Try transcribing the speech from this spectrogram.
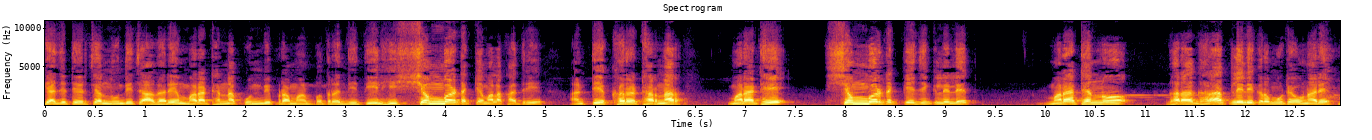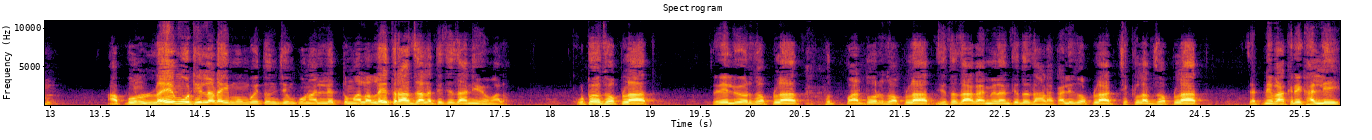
गॅजेटेरच्या नोंदीच्या आधारे मराठ्यांना कुणबी प्रमाणपत्र देतील ही शंभर टक्के मला खात्री आहे. आणि ते खरं ठरणार. मराठे शंभर टक्के जिंकलेले आहेत मराठ्यांनो घराघरातले लेकरं मोठे होणार आहेत. आपण लय मोठी लढाई मुंबईतून जिंकून आलेले आहेत. तुम्हाला लय त्रास झाला त्याची जाणीव आहे मला. कुठं झोपलात? रेल्वेवर झोपलात? फुटपाथवर झोपलात? जिथं जागा मिळेल तिथं झाडाखाली झोपलात? चिखलात झोपलात? चटणी भाकरी खाल्ली?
